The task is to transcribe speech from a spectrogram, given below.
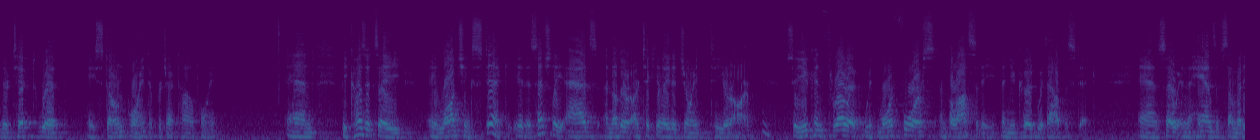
They're tipped with a stone point, a projectile point. And because it's a, a launching stick, it essentially adds another articulated joint to your arm. So you can throw it with more force and velocity than you could without the stick. And so in the hands of somebody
